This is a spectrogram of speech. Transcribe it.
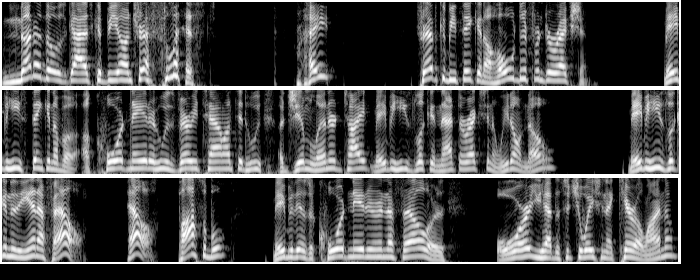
none of those guys could be on Trev's list, right? Trev could be thinking a whole different direction. Maybe he's thinking of a, a coordinator who is very talented, who a Jim Leonhard type. Maybe he's looking that direction, and we don't know. Maybe he's looking to the NFL. Hell, possible. Maybe there's a coordinator in NFL, or or you have the situation at Carolina,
